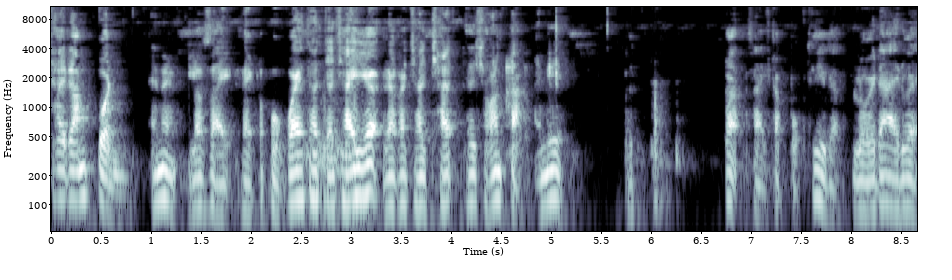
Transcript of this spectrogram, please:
พ ริกไทไทยดำป่นอันนั้นเราใส่ใส่กระปุกไว้ถ้าจะใช้เยอะเราก็ใช้ใช้ใช้ช้อนตัก อันนี้ ก็ใส่กระปุกที่แบบโรยได้ด้วย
